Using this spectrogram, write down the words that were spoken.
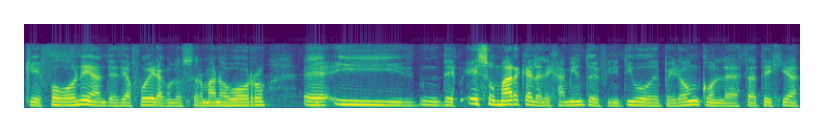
que fogonean desde afuera con los hermanos Borro. eh, y de- eso marca el alejamiento definitivo de Perón con la estrategia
